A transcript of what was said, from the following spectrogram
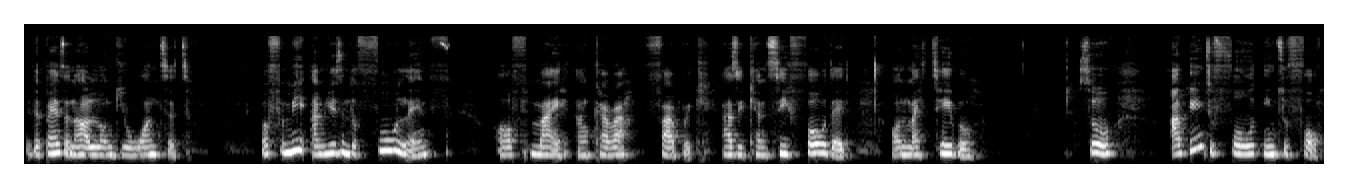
It depends on how long you want it. But for me, I'm using the full length of my Ankara fabric, as you can see folded on my table. So I'm going to fold into four.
